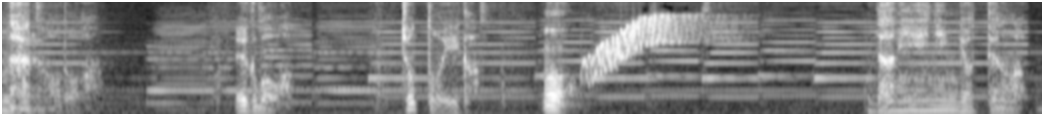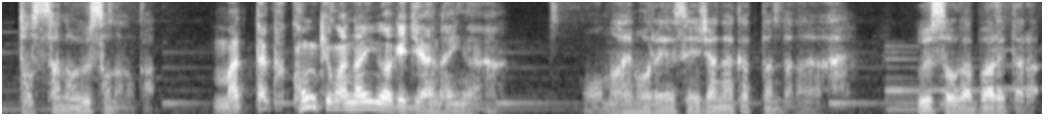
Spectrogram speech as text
なるほどエクボちょっといいか？おうダミー人魚ってのはとっさの嘘なのか？全く根拠がないわけじゃないが。お前も冷静じゃなかったんだな。嘘がバレたら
